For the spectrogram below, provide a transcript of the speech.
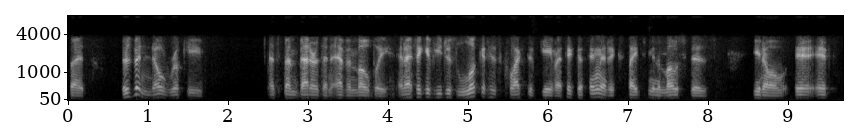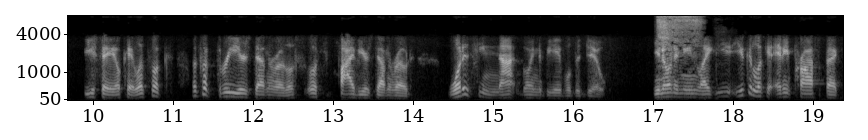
But there's been no rookie that's been better than Evan Mobley. And I think if you just look at his collective game, I think the thing that excites me the most is – you know, if you say, okay, let's look, let's look three years down the road, let's look five years down the road. What is he not going to be able to do? You know what I mean? Like you, you could look at any prospect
